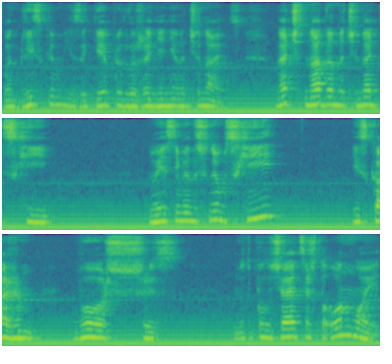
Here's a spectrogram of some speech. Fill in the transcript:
в английском языке предложения не начинаются. Значит, надо начинать с he. Но если мы начнем с he и скажем washes, ну то получается, что он моет.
